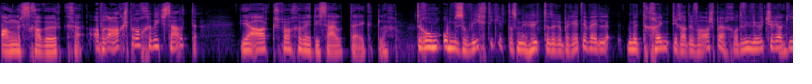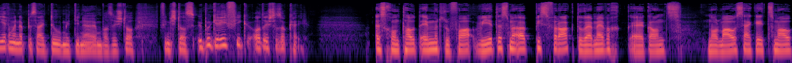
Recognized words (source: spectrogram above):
anders kann wirken kann. Aber angesprochen wird selten? Ja, angesprochen werde ich selten eigentlich. Darum umso wichtiger, dass wir heute darüber reden, weil man könnte dich auch darauf ansprechen. Oder wie würdest du reagieren, wenn jemand sagt, du mit deinen was ist da? Findest du das übergriffig oder ist das okay? Es kommt halt immer darauf an, wie dass man etwas fragt. Und wenn man einfach äh, ganz normal, sage ich jetzt mal,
